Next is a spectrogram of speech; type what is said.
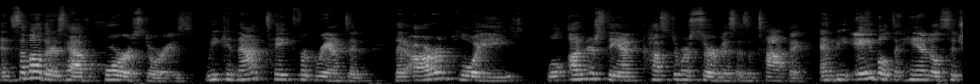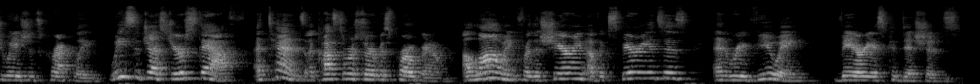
and some others have horror stories. We cannot take for granted that our employees will understand customer service as a topic and be able to handle situations correctly. We suggest your staff attends a customer service program, allowing for the sharing of experiences and reviewing various conditions.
